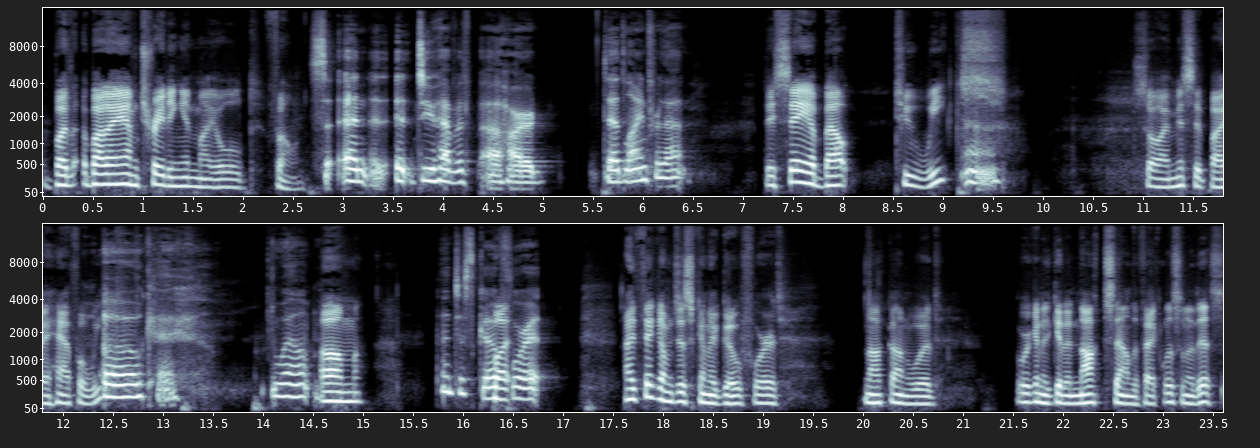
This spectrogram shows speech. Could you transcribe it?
but but I am trading in my old phone. so and uh, do you have a, a hard deadline for that? They say about two weeks. Uh. so I miss it by half a week. Oh, okay. Well, Um, then just go for it. I think I'm just gonna go for it. Knock on wood. We're gonna get a knock sound effect. Listen to this.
